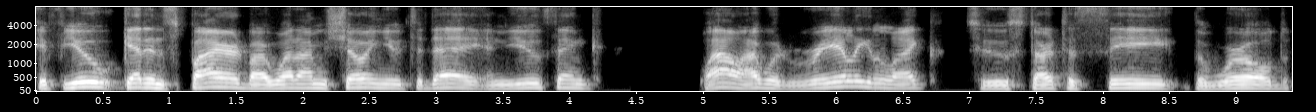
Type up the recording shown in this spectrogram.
If you get inspired by what I'm showing you today and you think, wow, I would really like to start to see the world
